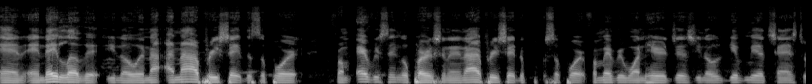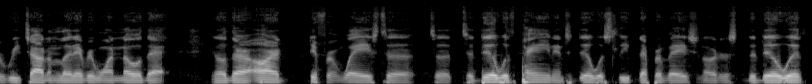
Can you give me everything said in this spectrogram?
and and they love it you know and I, and I appreciate the support from every single person and i appreciate the support from everyone here. Just you know give me a chance to reach out and let everyone know that you know there are different ways to to to deal with pain and to deal with sleep deprivation or to, to deal with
